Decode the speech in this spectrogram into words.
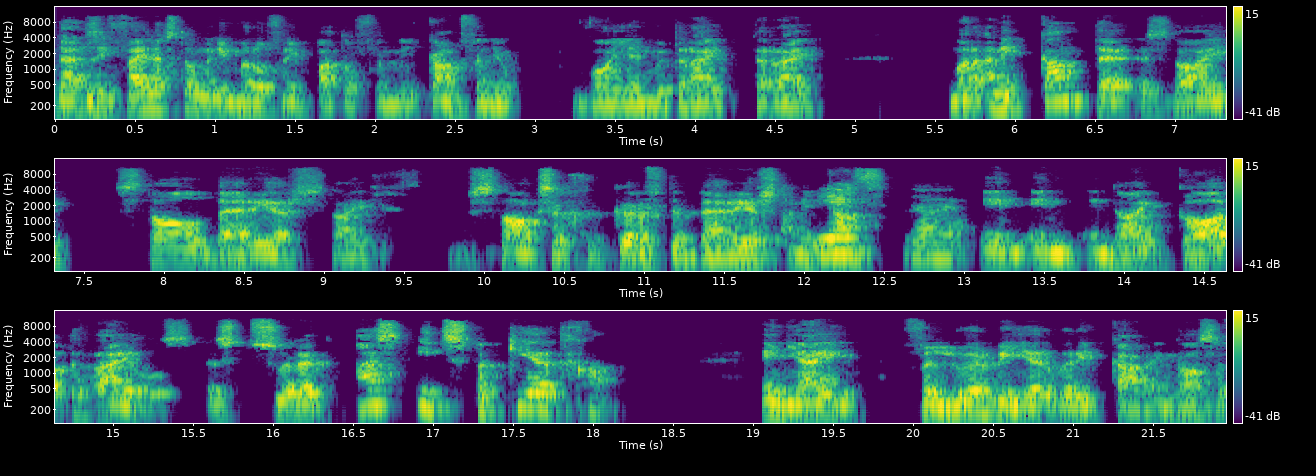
dan is die veiligste om in die middel van die pad of aan die kant van jou waar jy moet ry te ry. Maar aan die kante is daai staal barriers, daai snaakse gekurfde barriers aan die Yes, kant. ja ja. En en en daai guardrails is sodat as iets verkeerd gaan en jy verloor beheer oor die kar en daar's 'n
